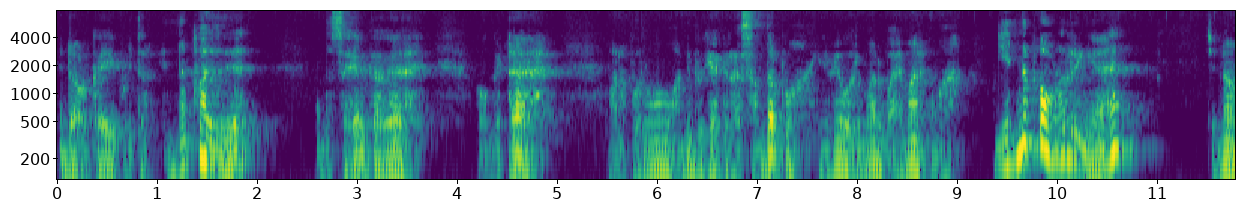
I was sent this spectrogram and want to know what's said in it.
என்று அவள் கையை பிடித்தார் என்னப்பா இது? அந்த செயலுக்காக உங்ககிட்ட மனப்பூர்வம் மன்னிப்பு கேட்குற சந்தர்ப்பம். இனிமேல் வருமானு பயமாக இருக்குமா? என்னப்பா உணர்றீங்க சின்ன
